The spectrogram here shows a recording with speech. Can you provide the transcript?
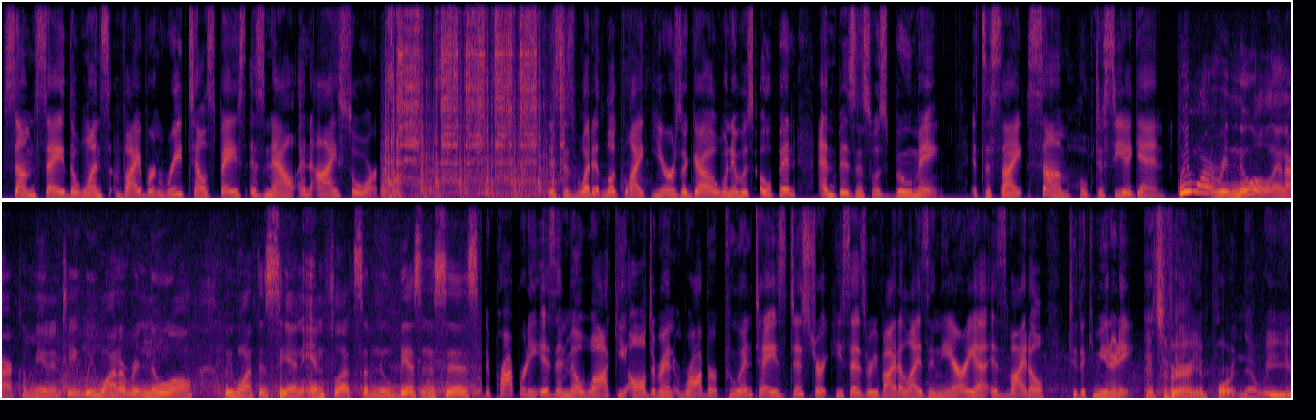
Some say the once vibrant retail space is now an eyesore. This is what it looked like years ago when it was open and business was booming. It's a site some hope to see again. We want renewal in our community. We want a renewal. We want to see an influx of new businesses. The property is in Milwaukee Alderman Robert Puente's district. He says revitalizing the area is vital to the community. It's very important that we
